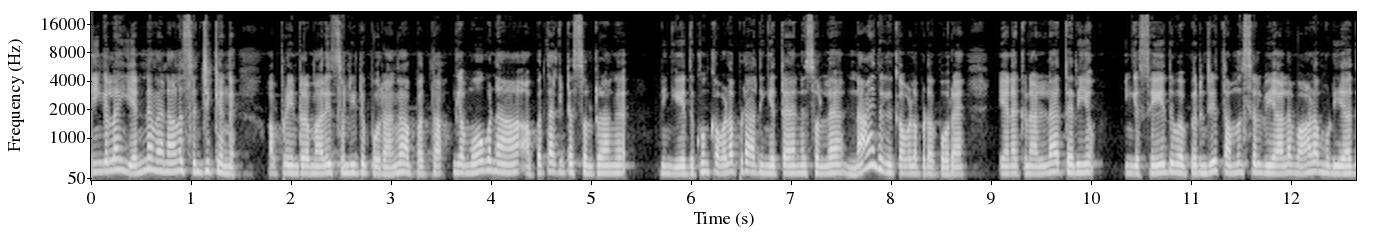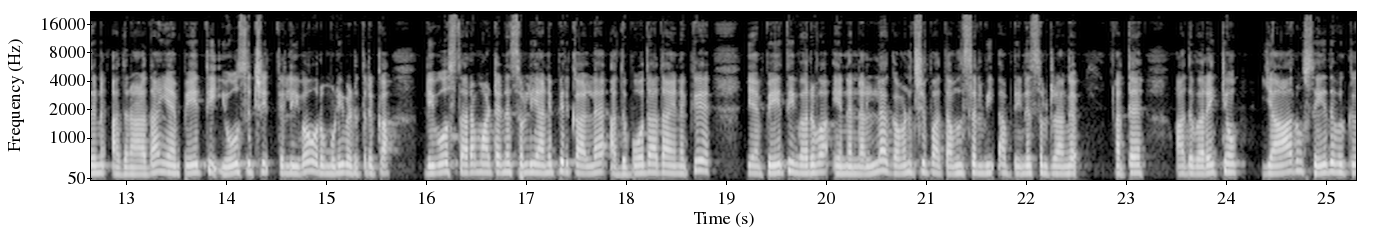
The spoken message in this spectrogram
நீங்களாம் என்ன வேணாலும் செஞ்சுக்கங்க அப்படின்ற மாதிரி சொல்லிட்டு போகிறாங்க அப்பத்தா. இங்கே மோகனா அப்பத்தா கிட்ட சொல்கிறாங்க நீங்கள் எதுக்கும் கவலைப்படாதீங்க தேன்னு சொல்ல நான் எதுக்கு கவலைப்பட போகிறேன் எனக்கு நல்லா தெரியும். இங்கே சேதுவை பிரிஞ்சு தமிழ் செல்வியால் வாழ முடியாதுன்னு. அதனால தான் என் பேத்தி யோசிச்சு தெளிவாக ஒரு முடிவு எடுத்திருக்கா. டிவோர்ஸ் தரமாட்டேன்னு சொல்லி அனுப்பியிருக்கால அது போதாதான் எனக்கு? என் பேத்தி வருவா. என்னை நல்லா கவனிச்சுப்பா தமிழ் செல்வி அப்படின்னு சொல்கிறாங்க அத்தை அது வரைக்கும் யாரும் சேதுவுக்கு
